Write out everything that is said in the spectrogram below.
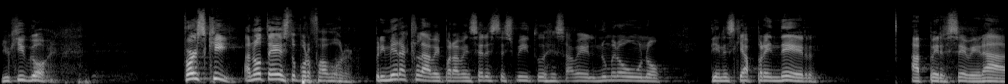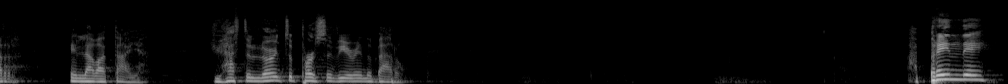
You keep going. First key, anote esto, por favor. Primera clave para vencer este espíritu de Jezabel. Número uno, tienes que aprender a perseverar en la batalla. You have to learn to persevere in the battle. Aprende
